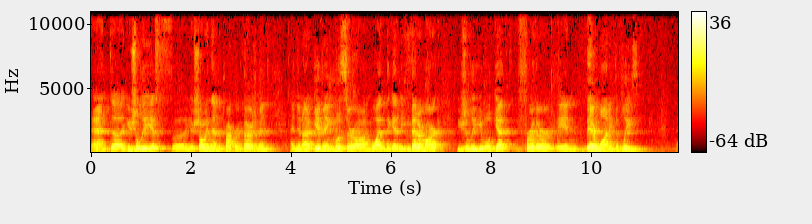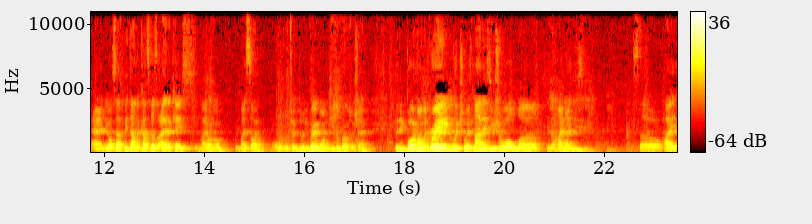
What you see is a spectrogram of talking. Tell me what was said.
and uh, usually, if uh, you're showing them the proper encouragement and you're not giving musr on why they get an even better mark, usually you will get further in their wanting to please. And you also have to be down the kaskas. I had a case in my own home with my son, all of which I'm doing very well in Hebrew Baruch Hashem. But he brought home a grade which was not his usual, uh, you know, high 90s. So I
